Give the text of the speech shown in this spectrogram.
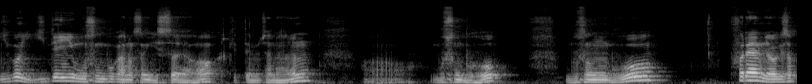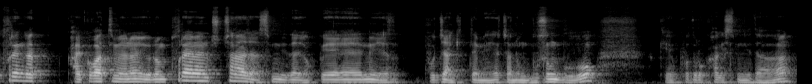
이거 2대2 무승부 가능성이 있어요. 그렇기 때문에 저는 어, 무승부 무승부 프렌 여기서 프렌 갈 것 같으면은 이런 프렌은 추천하지 않습니다. 역배는 예- 보지 않기 때문에 저는 무승부 이렇게 보도록 하겠습니다.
